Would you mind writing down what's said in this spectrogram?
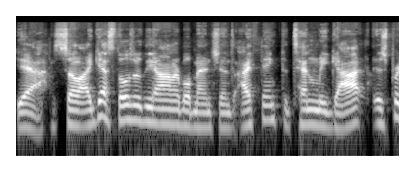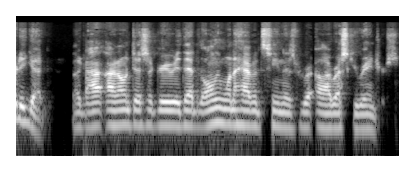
Yeah. So I guess those are the honorable mentions. I think the ten we got is pretty good. Like I, I don't disagree with that. The only one I haven't seen is uh, Rescue Rangers.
